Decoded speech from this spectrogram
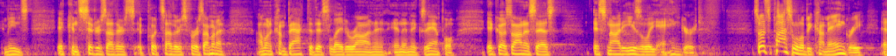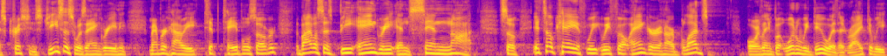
It means it considers others, it puts others first. I'm gonna, I'm gonna come back to this later on in, in an example. It goes on and says, it's not easily angered. So it's possible to become angry as Christians. Jesus was angry, and he, remember how he tipped tables over? The Bible says, be angry and sin not. So it's okay if we, we feel anger and our blood's boiling, but what do we do with it, right? Do we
